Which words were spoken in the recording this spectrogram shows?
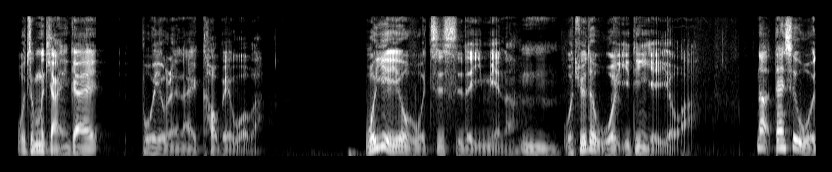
我这么讲，应该不会有人来拷贝我吧？我也有我自私的一面啊。嗯，我觉得我一定也有啊。那但是我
